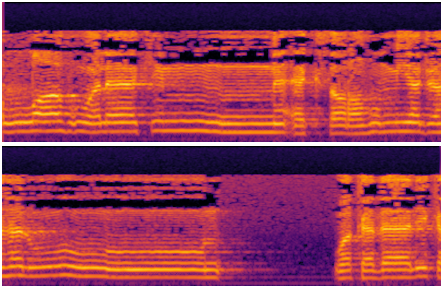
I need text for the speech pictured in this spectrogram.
الله ولكن أكثرهم يجهلون. وكذلك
